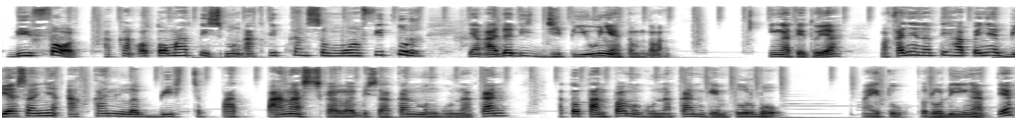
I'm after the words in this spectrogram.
default, akan otomatis mengaktifkan semua fitur yang ada di GPU-nya, teman-teman. Ingat itu ya. Makanya nanti HP-nya biasanya akan lebih cepat panas kalau misalkan menggunakan atau tanpa menggunakan game turbo. Nah, itu perlu diingat ya.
